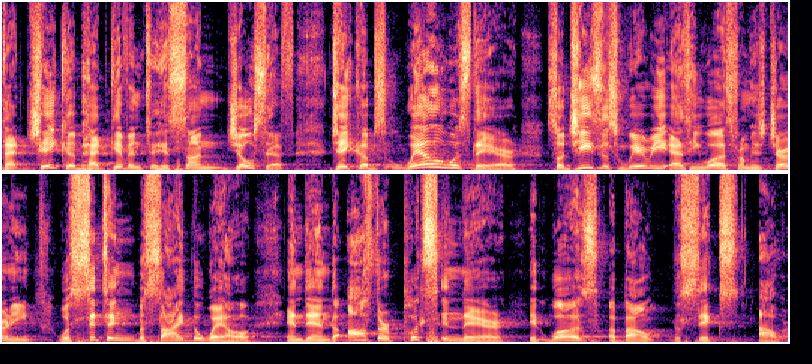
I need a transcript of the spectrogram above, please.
that Jacob had given to his son Joseph. Jacob's well was there, so Jesus, weary as he was from his journey, was sitting beside the well. And then the author puts in there, it was about the sixth hour.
